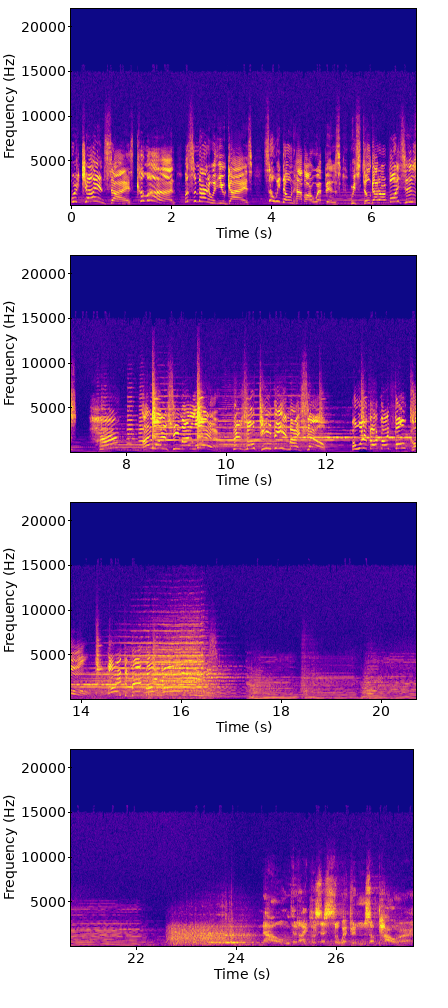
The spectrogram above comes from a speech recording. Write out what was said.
We're giant size. Come on. What's the matter with you guys? So we don't have our weapons. We've still got our voices. Huh? I want to see my lawyer. There's no TV in my cell. But what about my phone call? I demand my rights. Now that I possess the weapons of power,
